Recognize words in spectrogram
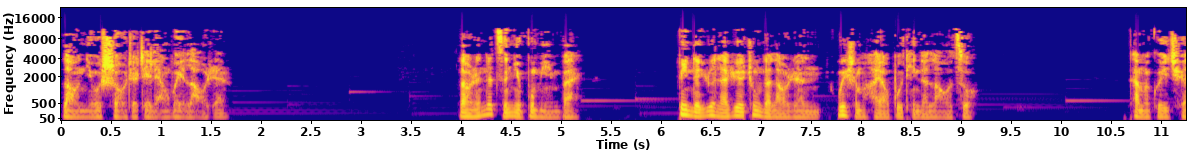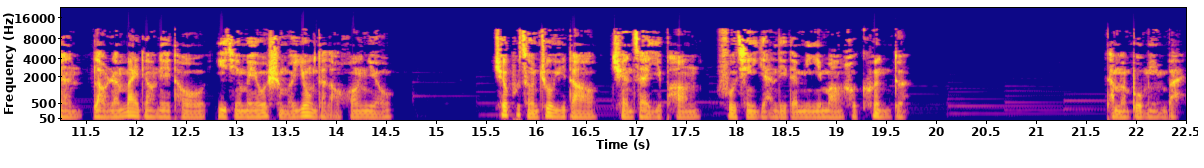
老牛守着这两位老人。老人的子女不明白，病得越来越重的老人为什么还要不停的劳作。他们规劝老人卖掉那头已经没有什么用的老黄牛，却不曾注意到蜷在一旁父亲眼里的迷茫和困顿。他们不明白，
